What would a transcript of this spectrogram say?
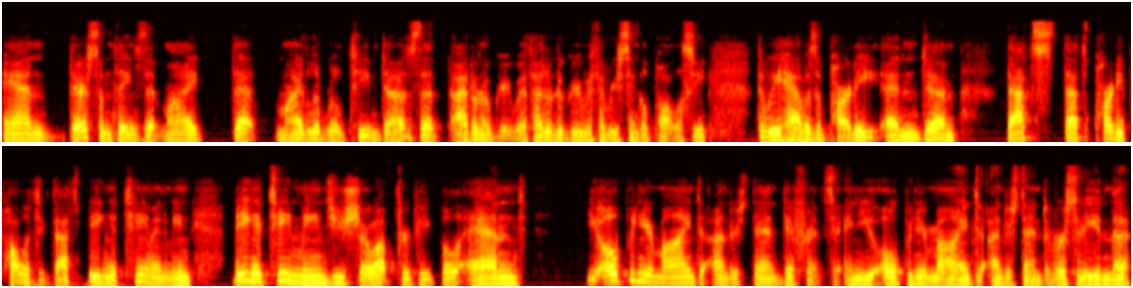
And there's some things that my that my liberal team does that I don't agree with. I don't agree with every single policy that we have as a party, and um, that's that's party politics. That's being a team. And I mean, being a team means you show up for people and you open your mind to understand difference and you open your mind to understand diversity. And the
